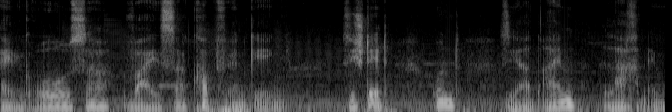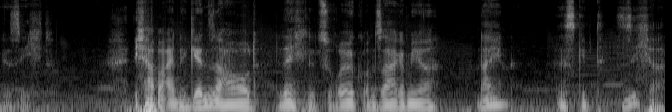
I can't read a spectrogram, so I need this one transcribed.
ein großer weißer Kopf entgegen. Sie steht und sie hat ein Lachen im Gesicht. Ich habe eine Gänsehaut, lächle zurück und sage mir, nein, es gibt sicher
